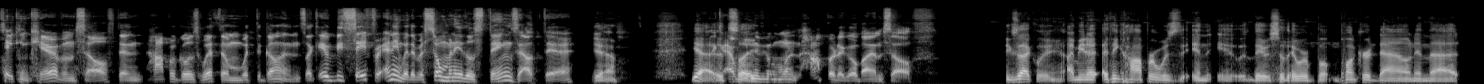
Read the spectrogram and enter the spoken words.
taking care of himself, then Hopper goes with him with the guns. Like it would be safer anyway. There were so many of those things out there. Yeah, yeah, Like I wouldn't like even want Hopper to go by himself. exactly. I mean, I, I think Hopper was in. They so they were bu- bunkered down in that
